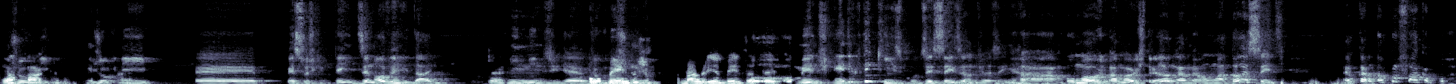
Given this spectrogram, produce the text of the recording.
um jogo, de, um jogo de é, pessoas que têm 19 anos de idade, é. meninos, é, ou menos, junho, a maioria menos. Ou, ou, ou, menos, entre que tem 15, pô, 16 anos. Assim, a, a, o maior, a maior estrela é um adolescente. Aí o cara tá com a faca, porra.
